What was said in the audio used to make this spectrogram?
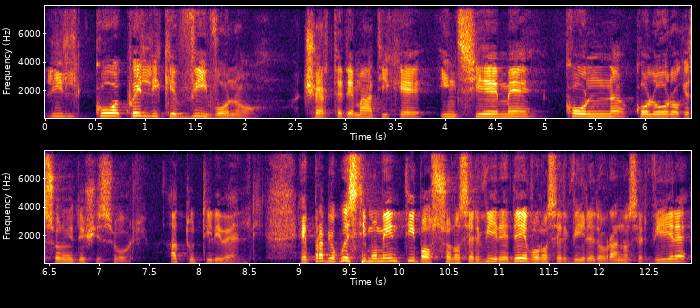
il, co, quelli che vivono certe tematiche insieme con coloro che sono i decisori a tutti i livelli. E proprio questi momenti possono servire, devono servire, dovranno servire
